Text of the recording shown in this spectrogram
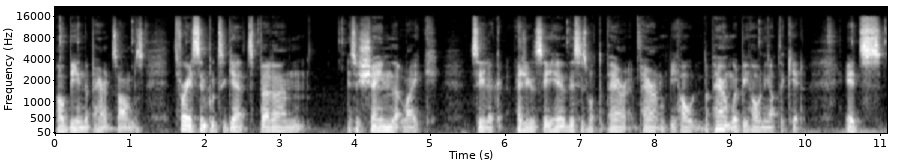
I'll be in the parent's arms. It's very simple to get, but um, it's a shame that like, see look, as you can see here, this is what the parent parent would be holding. The parent would be holding up the kid. It's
